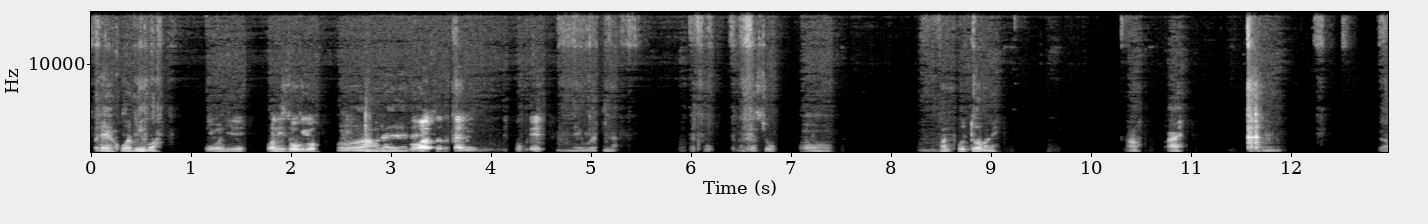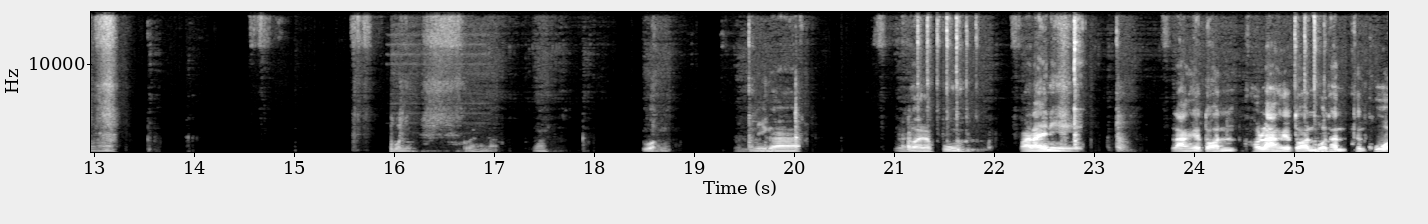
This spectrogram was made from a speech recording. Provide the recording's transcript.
ปลาแดกขวดนี่บ่นี่วันนี้วันที่สุกอยู่เออเอาได้ได้เพราะได้ว่าสไตล์สุกเด็ดในเวิร์ดน่ะมันจะสุกมันจะสุกอืมมันพูดตัวมันนี่เอาไปอืมเดี๋ยวนะ เปิดให้หน่อยนะส่วนอันนี้ก็เรียบร้อยแล้วปรุงปลาไหลนี่ล้างแต่ตอนเขาล้างแต่ตอนบ่ทันทั้งคั่ว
